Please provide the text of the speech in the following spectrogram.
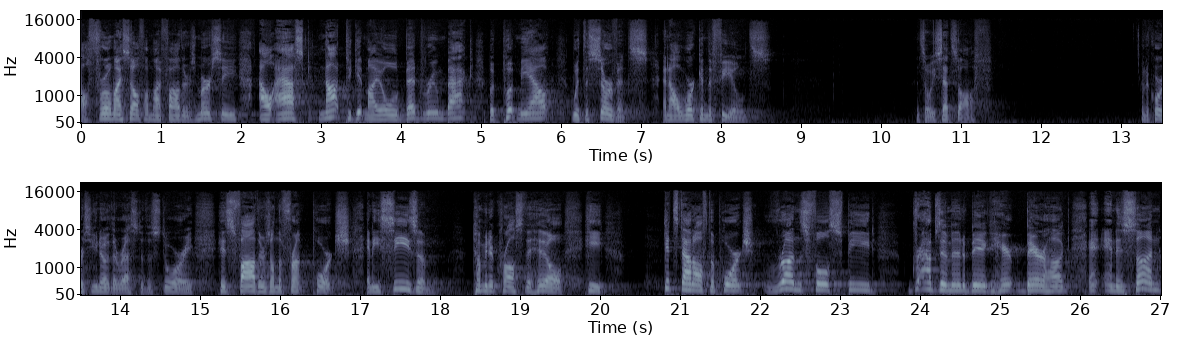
I'll throw myself on my father's mercy. I'll ask not to get my old bedroom back, but put me out with the servants, and I'll work in the fields. And so he sets off. And of course, you know the rest of the story. His father's on the front porch, and he sees him coming across the hill. He gets down off the porch, runs full speed, grabs him in a big hair, bear hug, and, and his son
